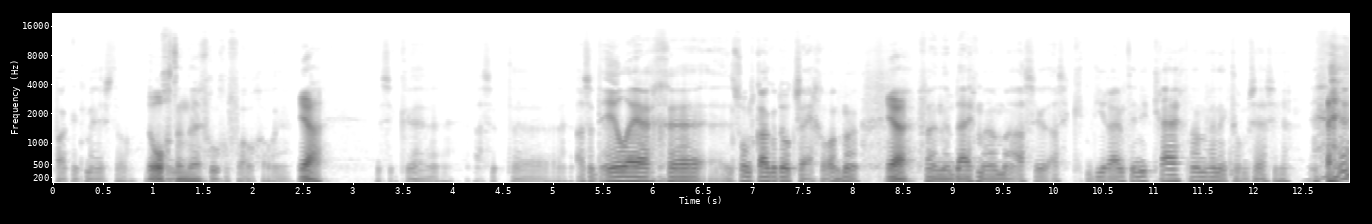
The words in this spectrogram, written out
pak ik meestal. De ochtenden. Vroege vogel, ja. Ja. Dus ik, eh, als, het, als het heel erg... soms kan ik het ook zeggen hoor, maar Ja. van blijf maar. Maar als, ik- als ik die ruimte niet krijg, dan ben ik er om zes uur. en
